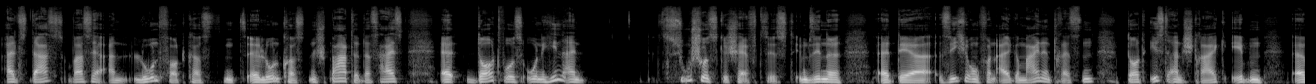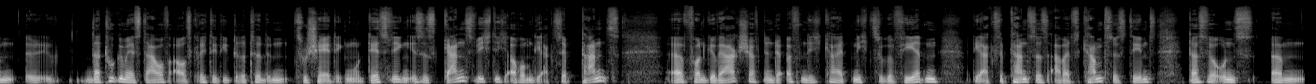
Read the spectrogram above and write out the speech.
als das, was er an äh, Lohnkosten sparte. Das heißt, äh, dort, wo es ohnehin ein Zuschussgeschäft ist im Sinne äh, der Sicherung von Allgemeininteressen, dort ist ein Streik eben ähm, äh, naturgemäß darauf ausgerichtet, die Dritten zu schädigen. Und deswegen ist es ganz wichtig, auch um die Akzeptanz äh, von Gewerkschaften in der Öffentlichkeit nicht zu gefährden, die Akzeptanz des Arbeitskampfsystems, dass wir uns ähm,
